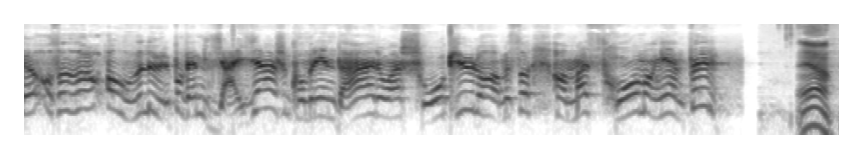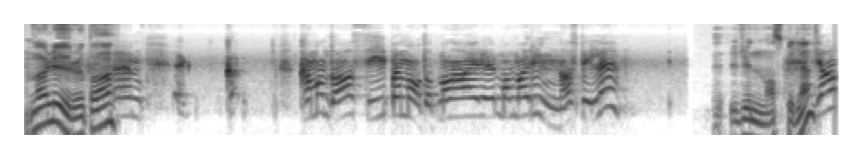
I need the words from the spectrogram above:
Eh, og så, så alle lurer på hvem jeg er som kommer inn der og er så kul og har med, så, har med meg så mange jenter. Ja, hva lurer du på, da? Eh, eh, ka, kan man da si på en måte at man har, man har runda spillet? Runda spillet? Ja,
